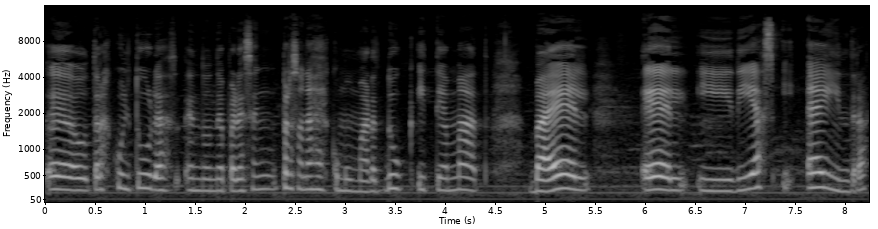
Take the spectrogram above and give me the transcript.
eh, otras culturas en donde aparecen personajes como Marduk y Tiamat, Bael, El y Díaz e Indra,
